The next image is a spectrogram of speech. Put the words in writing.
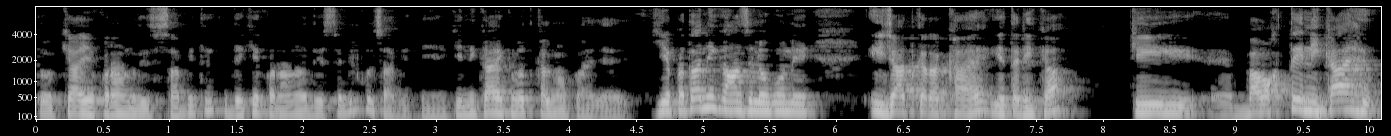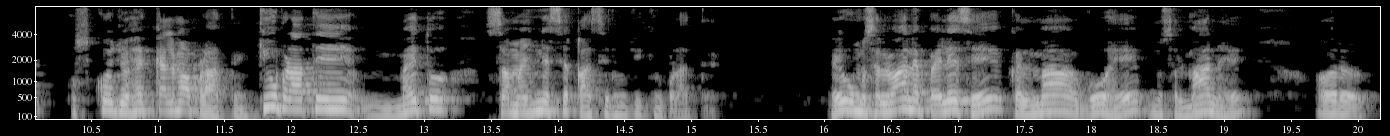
तो क्या ये कुरान हदीस से साबित है? तो देखिए, कुरान हदीस से बिल्कुल साबित नहीं है कि निकाह के वक्त कलमा पढ़ाया जाए। ये पता नहीं कहाँ से लोगों ने ईजाद कर रखा है ये तरीका कि बवक्त निकाह उसको जो है कलमा पढ़ाते हैं। क्यों पढ़ाते हैं? मैं तो समझने से कासिर हूँ कि क्यों पढ़ाते हैं। भाई, वो मुसलमान है, पहले से कलमा गो है, मुसलमान है और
